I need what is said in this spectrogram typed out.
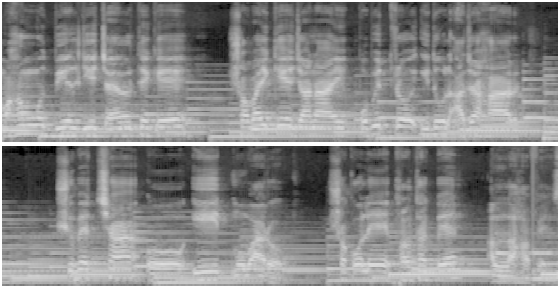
মাহমুদ বিএলজি চ্যানেল থেকে সবাইকে জানাই পবিত্র ঈদুল আজহার। শুভেচ্ছা ও ঈদ মোবারক। সকলে ভালো থাকবেন। আল্লাহ হাফেজ।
